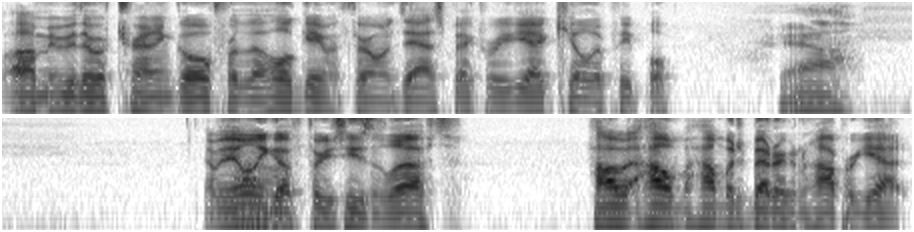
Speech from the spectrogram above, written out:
Uh, maybe they were trying to go for the whole Game of Thrones aspect where you got to kill their people. Yeah. I mean, they only Uh-huh. got three seasons left. How how how much better can Hopper get?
